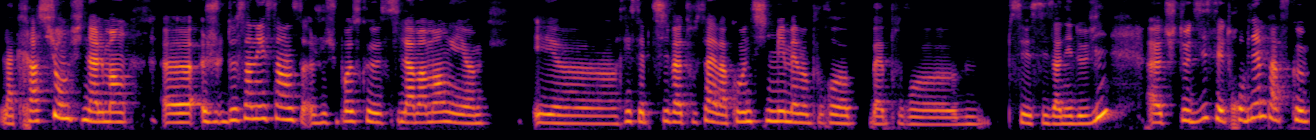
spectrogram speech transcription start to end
la création finalement euh, de sa naissance, je suppose que si la maman est, euh, est euh, réceptive à tout ça, elle va continuer même pour, bah, pour ces, années de vie, tu te dis c'est trop bien parce que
